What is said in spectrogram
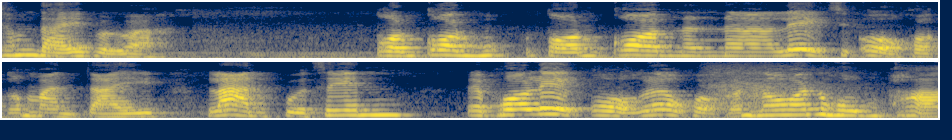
ช้ำใดเปิดว่า ตอนก่อนตอนก่อนนั่นนะเลขสิออกขอยก็มั่นใจล้านเปอร์เซ็นต์แต่พอเลขออกแล้วขอยก็นอนห่มผ้า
